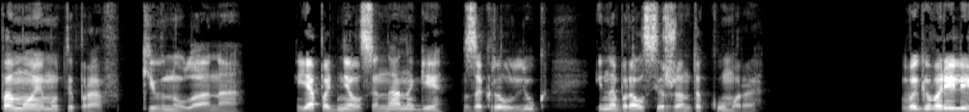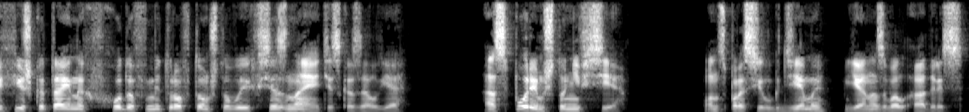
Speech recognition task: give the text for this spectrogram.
По-моему, ты прав, кивнула она. Я поднялся на ноги, закрыл люк и набрал сержанта Кумара. Вы говорили, фишка тайных входов в метро в том, что вы их все знаете, сказал я. А спорим, что не все. Он спросил, где мы, я назвал адрес.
